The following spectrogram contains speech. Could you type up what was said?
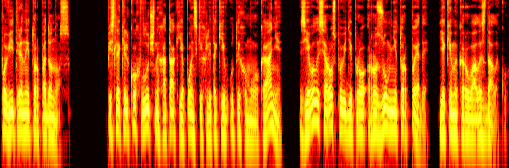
повітряний торпедонос. Після кількох влучних атак японських літаків у Тихому океані з'явилися розповіді про розумні торпеди, якими керували здалеку.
